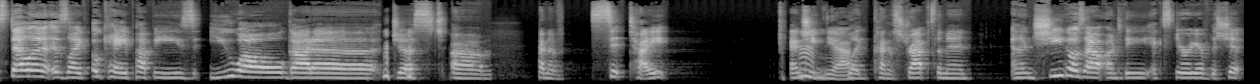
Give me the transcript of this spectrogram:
Stella is like, okay, puppies, you all gotta just um kind of sit tight. And she Mm, yeah. like kind of straps them in. And then she goes out onto the exterior of the ship.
